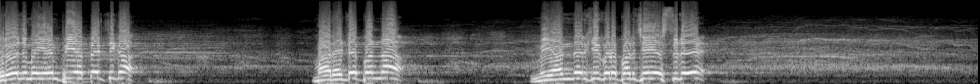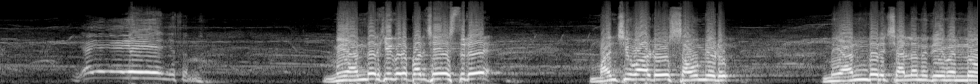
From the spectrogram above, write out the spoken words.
ఈరోజు మీ ఎంపీ అభ్యర్థిగా మా రెడ్డప్పన్న మీ అందరికీ కూడా పరిచయం చేస్తుడే మీ అందరికీ కూడా పరిచయం చేస్తుడే మంచివాడు సౌమ్యుడు. మీ అందరి చల్లని దీవెనలు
